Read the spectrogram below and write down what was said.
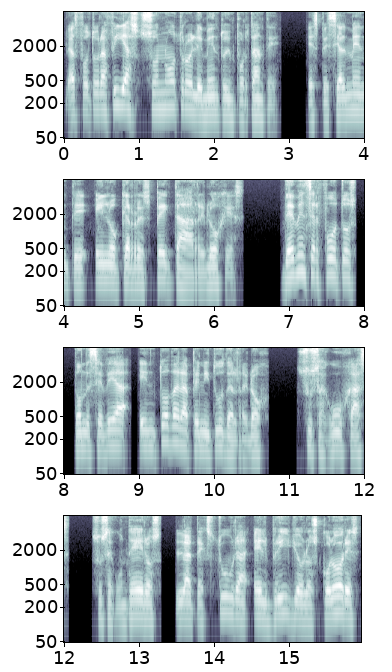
Las fotografías son otro elemento importante, especialmente en lo que respecta a relojes. Deben ser fotos donde se vea en toda la plenitud del reloj, sus agujas, sus segunderos, la textura, el brillo, los colores,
